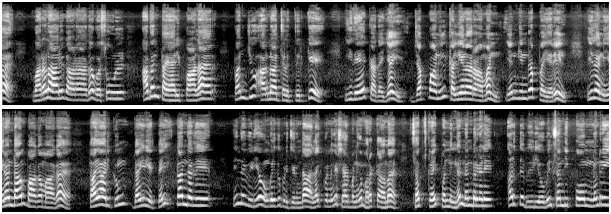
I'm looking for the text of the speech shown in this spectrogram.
வரலாறு காணாத வசூல் அதன் தயாரிப்பாளர் பஞ்சு அருணாச்சலத்திற்கு இதே கதையை ஜப்பானில் கல்யாணராமன் என்கின்ற பெயரில் இதன் இரண்டாம் பாகமாக தயாரிக்கும் தைரியத்தை தந்தது. இந்த வீடியோ உங்களுக்கு பிடிச்சிருந்தா லைக் பண்ணுங்கள் ஷேர் பண்ணுங்கள் மறக்காமல் சப்ஸ்கிரைப் பண்ணுங்கள் நண்பர்களே. அடுத்த வீடியோவில் சந்திப்போம். நன்றி.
